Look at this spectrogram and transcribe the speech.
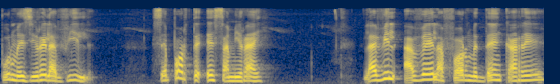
pour mesurer la ville, ses portes et sa muraille. La ville avait la forme d'un carré,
